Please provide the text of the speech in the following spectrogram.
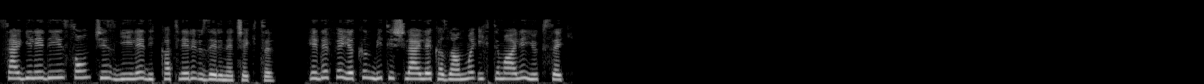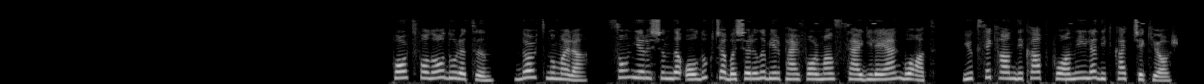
sergilediği son çizgiyle dikkatleri üzerine çekti. Hedefe yakın bitişlerle kazanma ihtimali yüksek. Portfolio Durat'ın 4 numara son yarışında oldukça başarılı bir performans sergileyen bu at, yüksek handikap puanıyla dikkat çekiyor.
